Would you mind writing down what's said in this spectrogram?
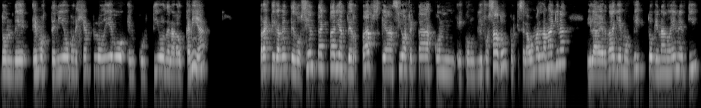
donde hemos tenido, por ejemplo, Diego, en cultivo de la Araucanía, prácticamente 200 hectáreas de RAPS que han sido afectadas con, eh, con glifosato porque se lavó mal la máquina y la verdad que hemos visto que Nano Energy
